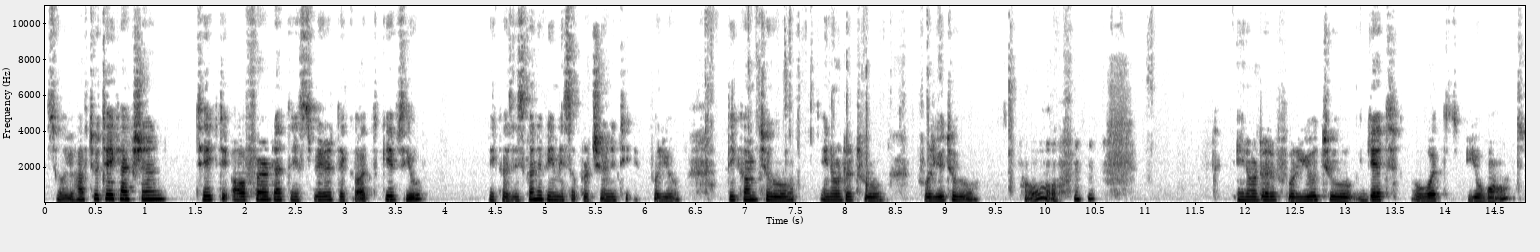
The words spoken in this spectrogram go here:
so you have to take action. Take the offer that the spirit, that God gives you, because it's going to be a miss opportunity for you. Become to in order to for you to oh. in order for you to get what you want,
